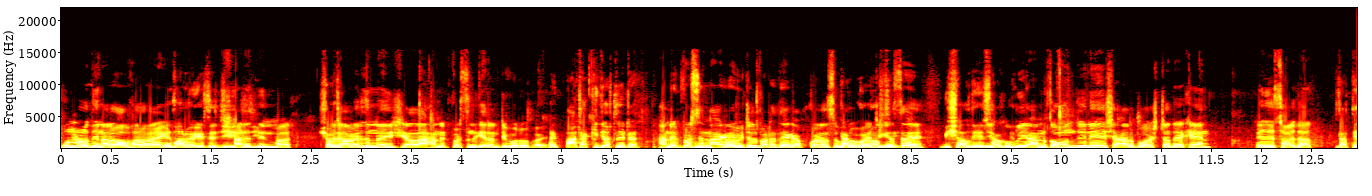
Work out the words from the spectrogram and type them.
পনেরো দিন আরও ওভার হয়ে গেছে। Over হয়ে গেছে, জি, সাড়ে জি। তিন মাস। তো সঠিক। গাবের জন্য হান্ড্রেড পার্সেন্ট গ্যারান্টি বড় ভাই। ভাই পাঠা কি নাগরা বিটেল পাঠাতে করা আছে বড় ভাই ঠিক আছে? বিশাল ছাগল খুবই আনকমন জিনিস আর বয়সটা দেখেন এই যে ছয় দাঁত। দাঁতে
